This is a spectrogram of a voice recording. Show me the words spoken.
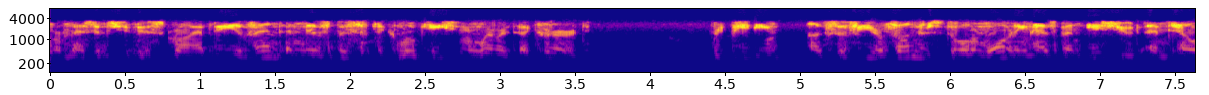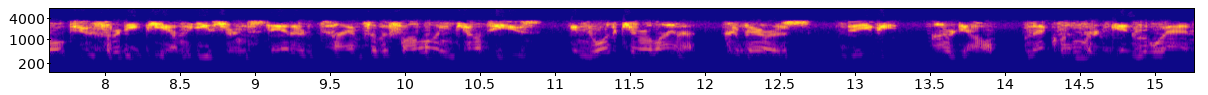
Your message should describe the event and the specific location where it occurred. Repeating, a severe thunderstorm warning has been issued until 2.30 p.m. Eastern Standard Time for the following counties in North Carolina, Cabarrus, Davie, Mecklenburg, and Rowan.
